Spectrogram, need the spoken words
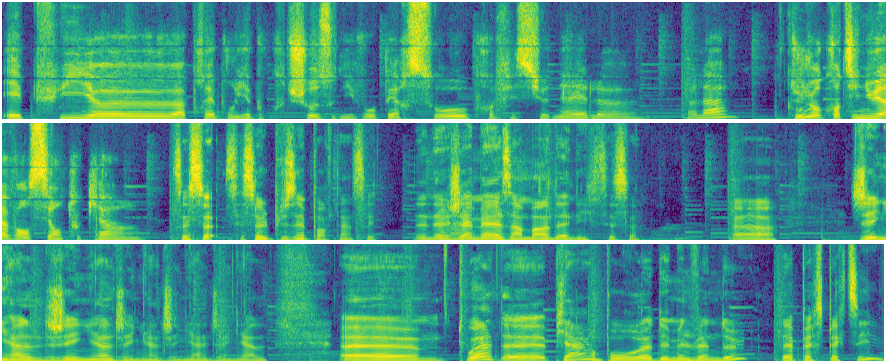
Et puis après, bon, il y a beaucoup de choses au niveau perso, professionnel. Voilà. Toujours continuer à avancer en tout cas. Hein. C'est ça, c'est ça le plus important, c'est de ne jamais abandonner, c'est ça. Ah, génial, génial, génial, génial, génial. Euh, toi, euh, Pierre, pour 2022, euh, ta perspective?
